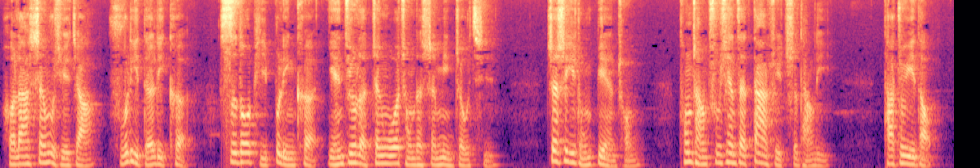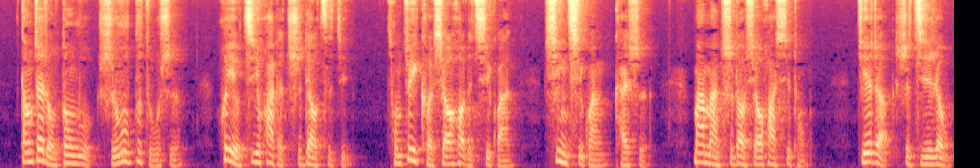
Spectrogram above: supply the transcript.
荷兰生物学家弗里德里克·斯多皮布林克研究了真涡虫的生命周期。这是一种扁虫，通常出现在淡水池塘里。他注意到，当这种动物食物不足时，会有计划地吃掉自己，从最可消耗的器官——性器官开始。慢慢吃到消化系统，接着是肌肉，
